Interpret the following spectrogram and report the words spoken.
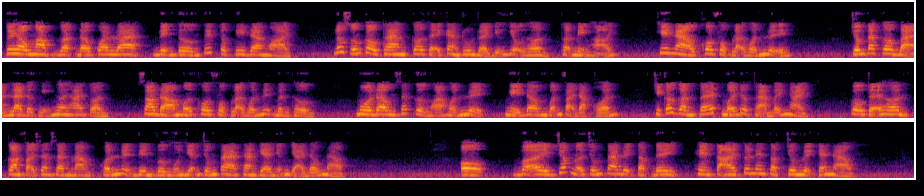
Tùy hầu ngọc gật đầu qua loa, viện tường tiếp tục đi ra ngoài lúc xuống cầu thang, cơ thể càng run rẩy dữ dội hơn, thuận miệng hỏi. Khi nào khôi phục lại huấn luyện? Chúng ta cơ bản là được nghỉ ngơi hai tuần, sau đó mới khôi phục lại huấn luyện bình thường. Mùa đông sẽ cường hóa huấn luyện, nghỉ đông vẫn phải đặc huấn. Chỉ có gần tết mới được thả mấy ngày. Cụ thể hơn, còn phải xem sang năm, huấn luyện viên vương muốn dẫn chúng ta tham gia những giải đấu nào. Ồ, vậy chốc nữa chúng ta luyện tập đi. Hiện tại tôi nên tập trung luyện cái nào?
